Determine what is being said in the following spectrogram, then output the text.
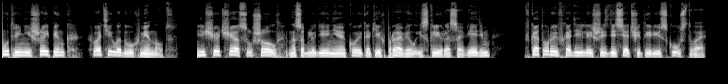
утренний шейпинг хватило двух минут. Еще час ушел на соблюдение кое-каких правил из клироса ведьм, в которые входили 64 искусства.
